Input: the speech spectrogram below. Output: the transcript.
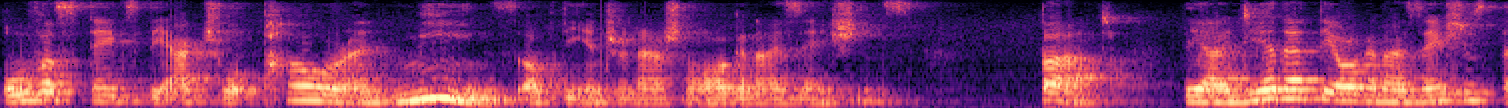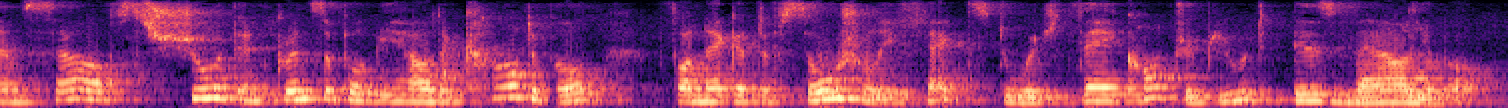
overstates the actual power and means of the international organizations. But the idea that the organizations themselves should, in principle, be held accountable for negative social effects to which they contribute is valuable.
